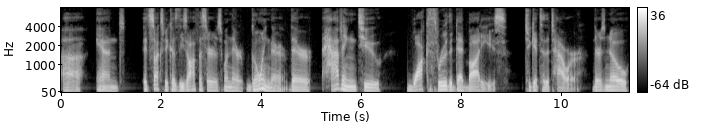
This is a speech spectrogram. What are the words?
Uh and it sucks because these officers when they're going there, they're having to walk through the dead bodies to get to the tower. There's no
